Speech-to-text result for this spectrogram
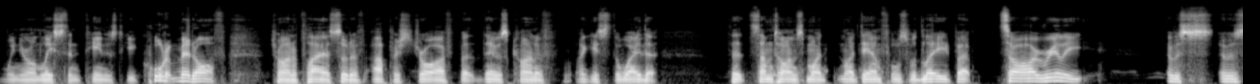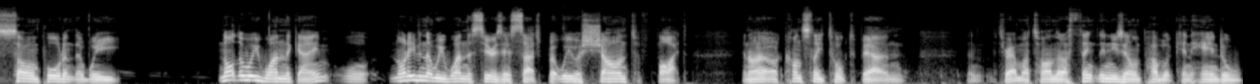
when you're on less than ten is to get caught at mid off trying to play a sort of uppish drive. But that was kind of I guess the way that that sometimes my, my downfalls would lead. But so I really it was it was so important that we not that we won the game or not even that we won the series as such, but we were shown to fight. And I, I constantly talked about and, and, throughout my time that I think the New Zealand public can handle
